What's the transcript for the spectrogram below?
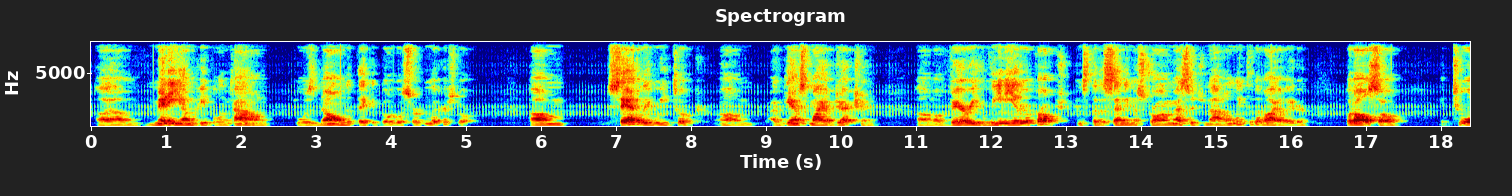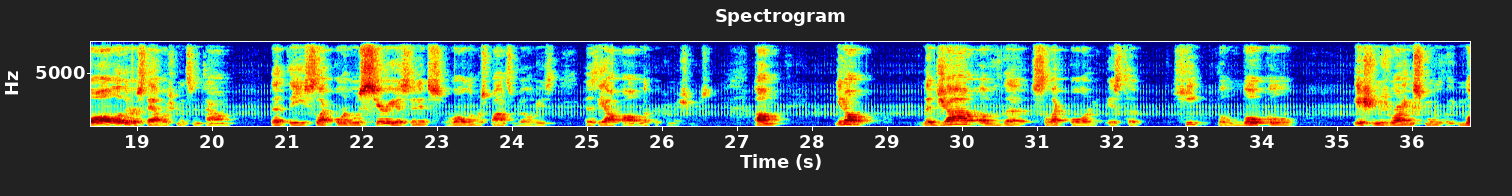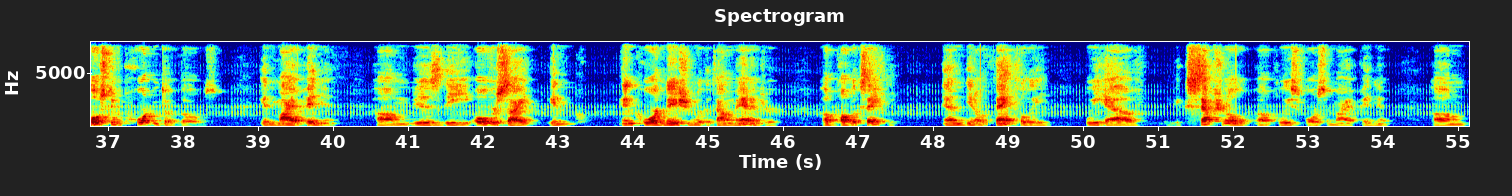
um, many young people in town who was known that they could go to a certain liquor store. Um, sadly, we took um, against my objection um, a very lenient approach instead of sending a strong message not only to the violator but also to all other establishments in town that the select board was serious in its role and responsibilities as the alcohol and liquor commissioners. Um, you know, the job of the select board is to keep the local issues running smoothly. Most important of those, in my opinion, um, is the oversight in in coordination with the town manager of public safety. And you know, thankfully, we have exceptional uh, police force, in my opinion. Um,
